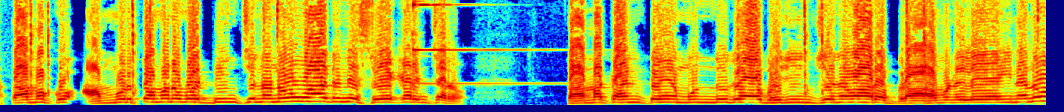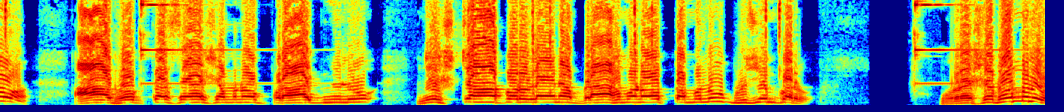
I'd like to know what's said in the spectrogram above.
తమకు అమృతమును వడ్డించినను వాటిని స్వీకరించరు. తమ కంటే ముందుగా భుజించిన వారు బ్రాహ్మణులే అయినను ఆ భుక్త శేషమును ప్రాజ్ఞులు నిష్ఠాపరులైన బ్రాహ్మణోత్తములు భుజింపరు. వృషభములు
